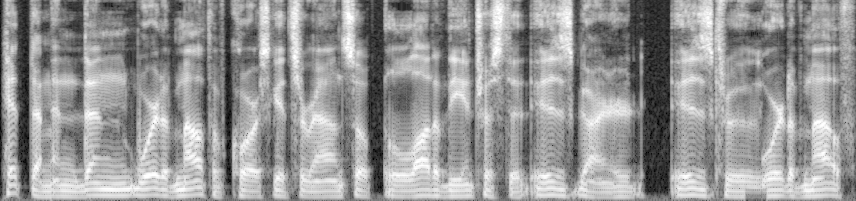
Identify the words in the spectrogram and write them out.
hit them. And then word of mouth, of course, gets around. So a lot of the interest that is garnered is through word of mouth.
